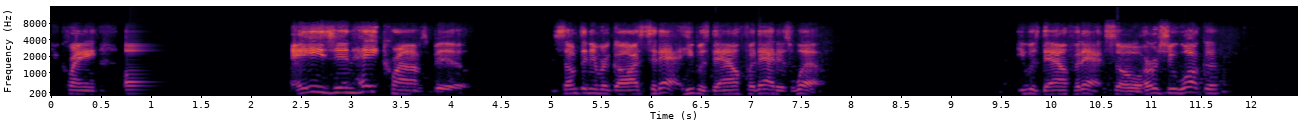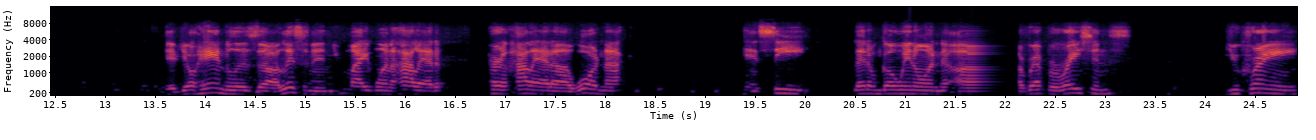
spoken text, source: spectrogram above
Ukraine. Oh, Asian hate crimes bill, something in regards to that. He was down for that as well. He was down for that. So Herschel Walker, if your handlers are listening, you might want to holler at her, holler at uh, Warnock and see, let them go in on uh, reparations, Ukraine,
